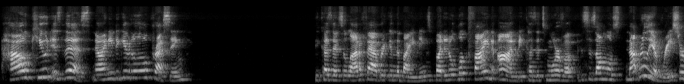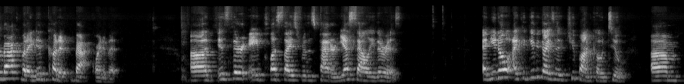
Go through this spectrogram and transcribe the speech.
How cute is this? Now I need to give it a little pressing because there's a lot of fabric in the bindings, but it'll look fine on because it's more of a, this is almost not really a racer back, but I did cut it back quite a bit. Uh, is there a plus size for this pattern? Yes, Sally, there is. And you know, I could give you guys a coupon code too. Um,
